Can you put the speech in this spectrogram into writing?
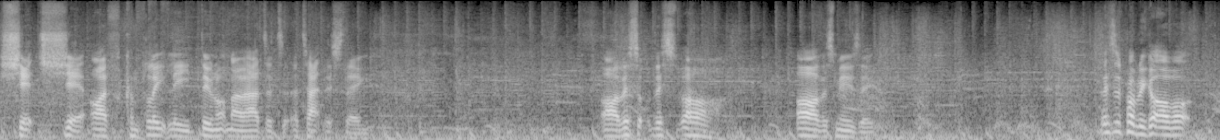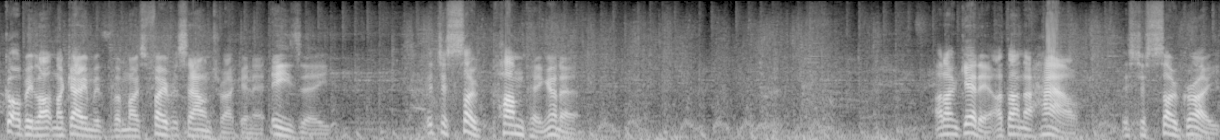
Shit, shit. I completely do not know how to attack this thing. Oh, this, this, oh. Oh, this music. This has probably got to, got to be like my game with the most favourite soundtrack in it. Easy. It's just so pumping, isn't it? I don't get it. I don't know how. It's just so great.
